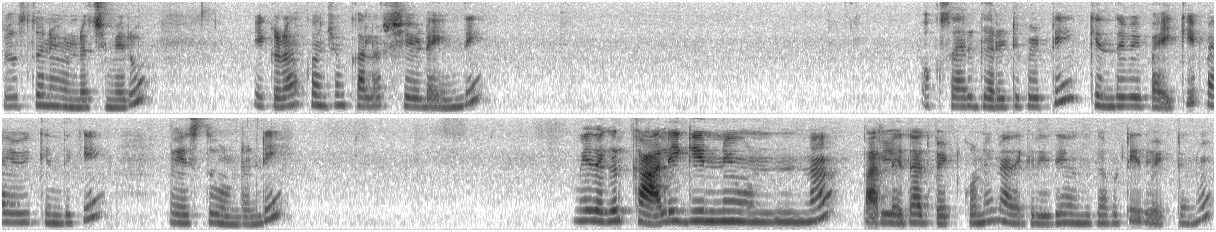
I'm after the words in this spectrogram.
చూస్తూనే ఉండొచ్చు మీరు. ఇక్కడ కొంచెం కలర్ షేడ్ అయింది. ఒకసారి గరిటె పెట్టి కిందవి పైకి పైవి కిందికి వేస్తూ ఉండండి. మీ దగ్గర ఖాళీ గిన్నె ఉన్నా పర్లేదు అది పెట్టుకోండి. నా దగ్గర ఇదే ఉంది కాబట్టి ఇది పెట్టాను.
